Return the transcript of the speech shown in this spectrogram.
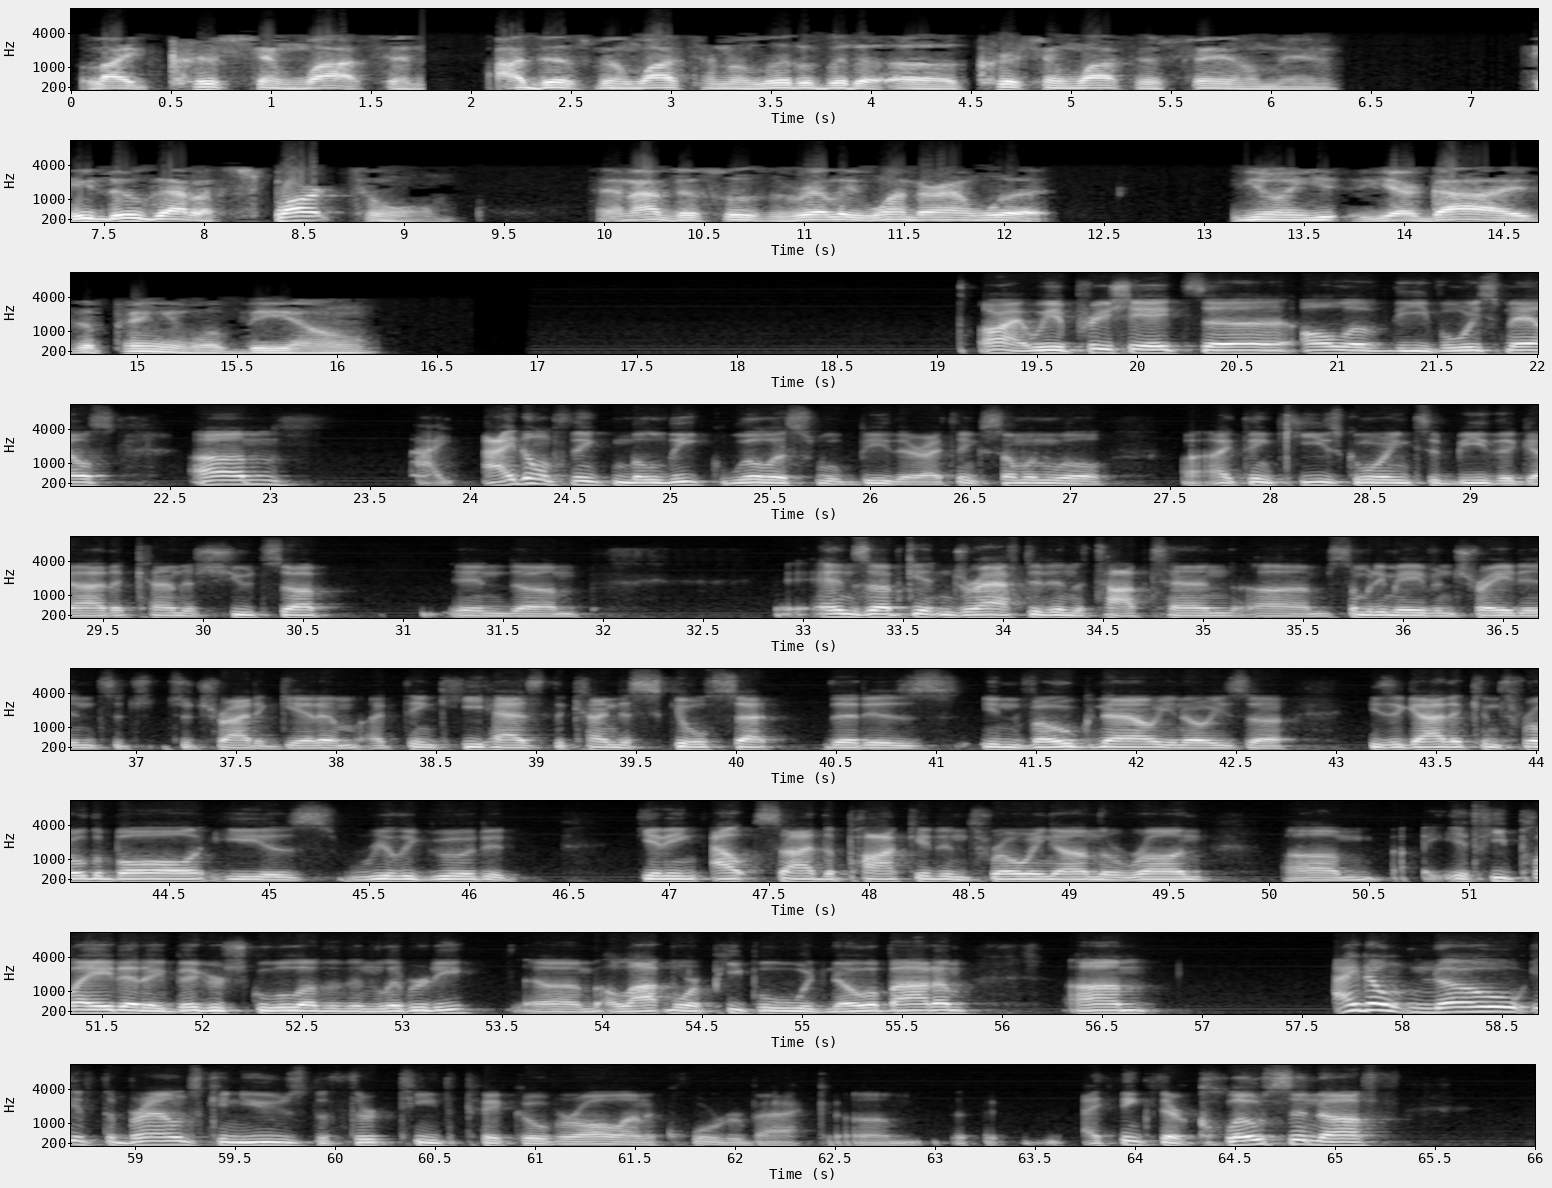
like Christian Watson. I just been watching a little bit of uh, Christian Watson's film and he do got a spark to him and I just was really wondering what you and you, your guys' opinion would be on. All right, we appreciate uh, all of the voicemails. Um, I I don't think Malik Willis will be there. I think someone will. I think he's going to be the guy that kind of shoots up and um, ends up getting drafted in the top 10. Um, somebody may even trade in to, to try to get him. I think he has the kind of skill set that is in vogue now. You know, he's a he's a guy that can throw the ball. He is really good at getting outside the pocket and throwing on the run. Um, if he played at a bigger school other than Liberty, um, a lot more people would know about him. Um, I don't know if the Browns can use the 13th pick overall on a quarterback. Um, I think they're close enough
